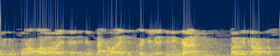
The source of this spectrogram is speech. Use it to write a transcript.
uu idinkula ballamay ee idin dhex maray isagiiyo idinkana bal midkaana xusa.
